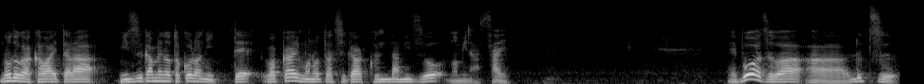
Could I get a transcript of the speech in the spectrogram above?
喉が渇いたら水亀のところに行って若い者たちが汲んだ水を飲みなさい。ボアズは、ルツ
